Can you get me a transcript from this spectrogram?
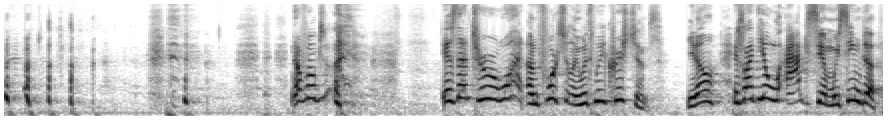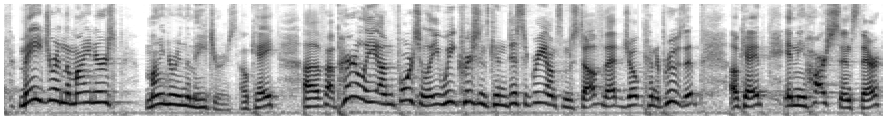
now, folks, is that true or what? Unfortunately, with we Christians. You know, it's like the old axiom. We seem to major in the minors, minor in the majors, okay? Uh, apparently, unfortunately, we Christians can disagree on some stuff. That joke kind of proves it, okay, in the harsh sense there.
